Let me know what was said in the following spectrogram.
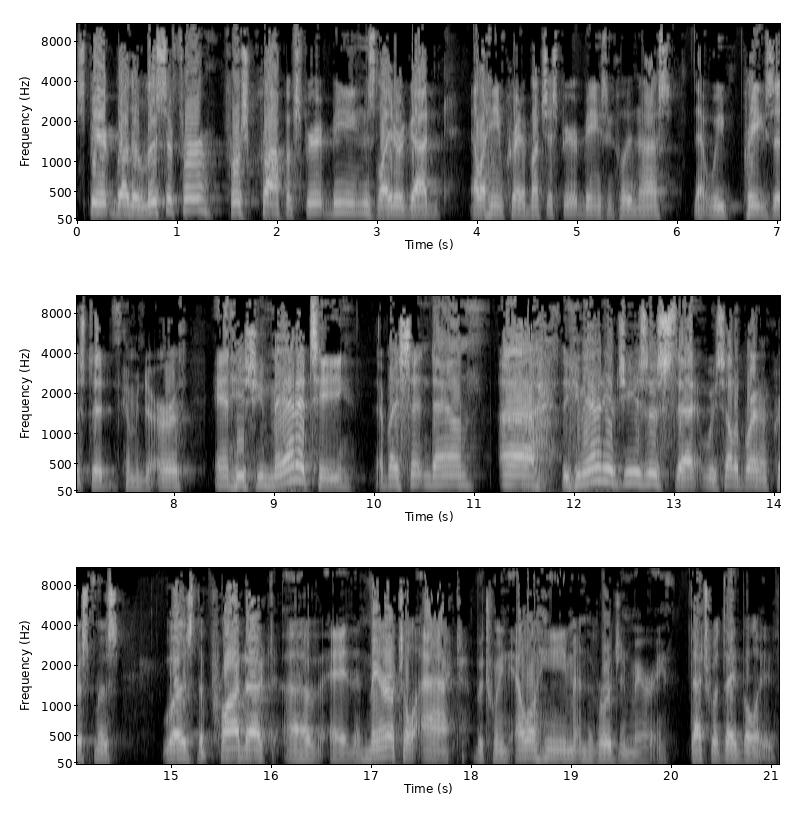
spirit brother Lucifer, first crop of spirit beings. Later God, Elohim created a bunch of spirit beings, including us, that we pre-existed coming to earth. And his humanity, everybody sitting down, uh, the humanity of Jesus that we celebrate on Christmas was the product of a, the marital act between Elohim and the Virgin Mary. That's what they believe.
